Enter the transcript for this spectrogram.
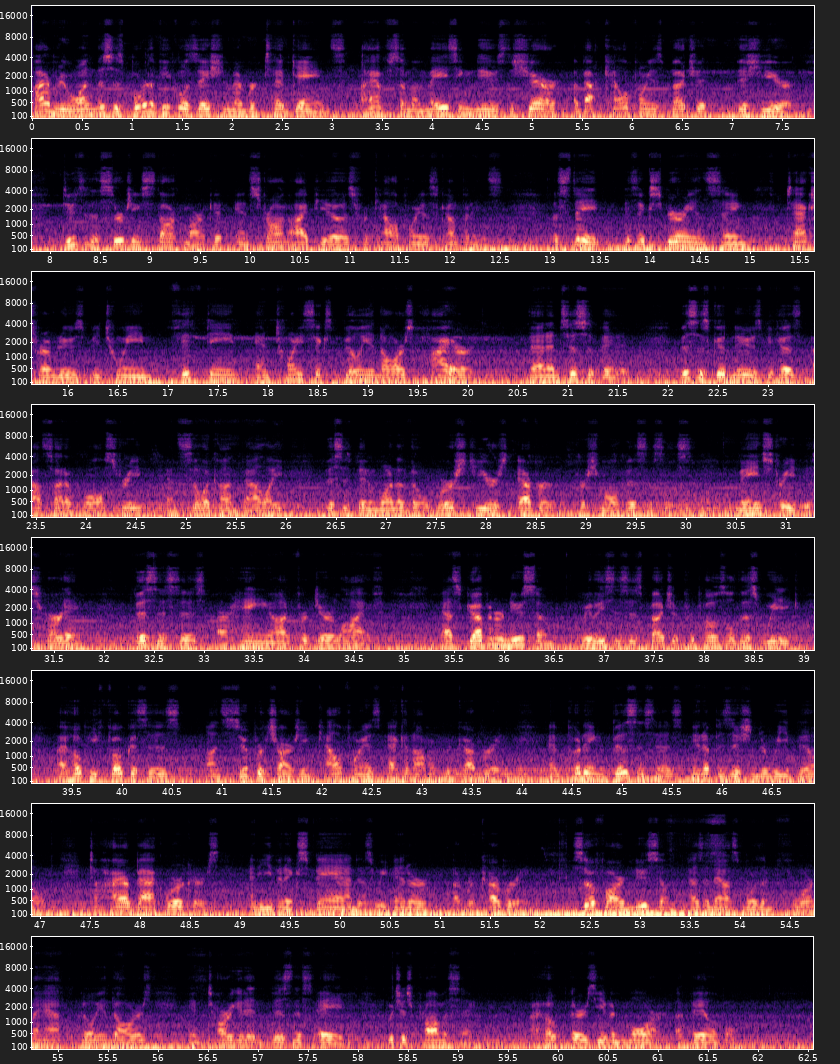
Hi everyone, this is Board of Equalization member Ted Gaines. I have some amazing news to share about California's budget this year. Due to the surging stock market and strong IPOs for California's companies, the state is experiencing tax revenues between 15 and 26 billion dollars higher than anticipated. This is good news because outside of Wall Street and Silicon Valley, this has been one of the worst years ever for small businesses. Main Street is hurting. Businesses are hanging on for dear life. As Governor Newsom releases his budget proposal this week, I hope he focuses on supercharging California's economic recovery and putting businesses in a position to rebuild, to hire back workers, and even expand as we enter a recovery. So far, Newsom has announced more than $4.5 billion in targeted business aid, which is promising. I hope there's even more available.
